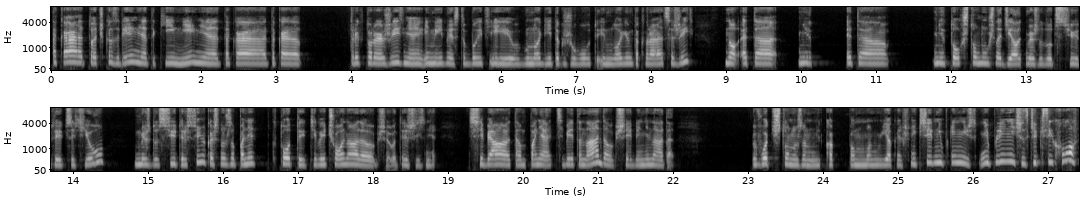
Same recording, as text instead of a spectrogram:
такая точка зрения, такие мнения, такая, такая траектория жизни имеет место быть, и многие так живут, и многим так нравится жить, но это не, это не то, что нужно делать между 20 и 30. Между 20 и 30, конечно, нужно понять, кто ты, тебе чего надо вообще в этой жизни. Себя там понять, тебе это надо вообще или не надо. Вот что нужно, как, по-моему, я, конечно, не, не, клинический, не клинический психолог,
